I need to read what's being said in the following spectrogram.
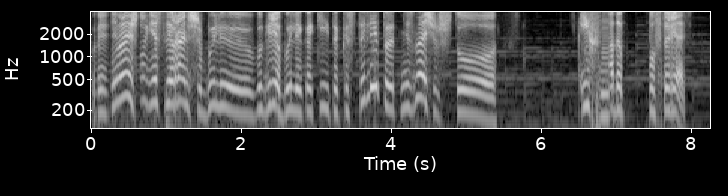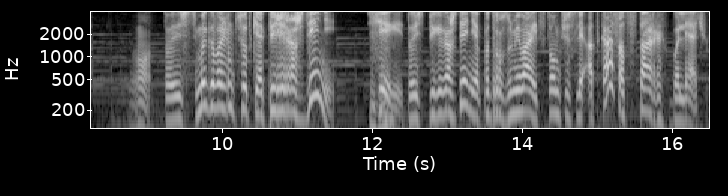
понимаешь, ну, если раньше были в игре были какие-то костыли, то это не значит, что их надо повторять. Вот. То есть мы говорим все-таки о перерождении mm-hmm. серии. То есть перерождение подразумевает в том числе отказ от старых болячек,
